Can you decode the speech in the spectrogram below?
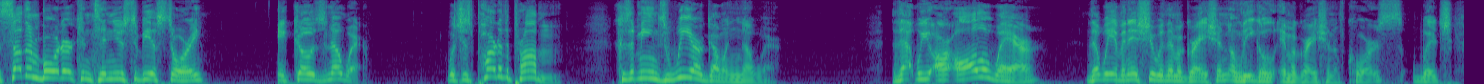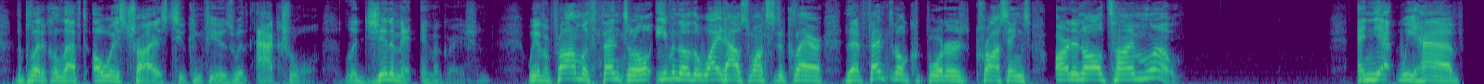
The southern border continues to be a story. It goes nowhere, which is part of the problem because it means we are going nowhere. That we are all aware that we have an issue with immigration, illegal immigration, of course, which the political left always tries to confuse with actual, legitimate immigration. We have a problem with fentanyl, even though the White House wants to declare that fentanyl border crossings are at an all time low. And yet we have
